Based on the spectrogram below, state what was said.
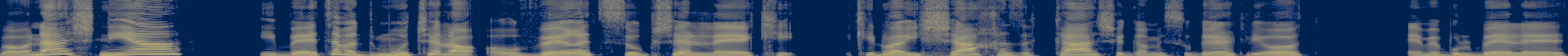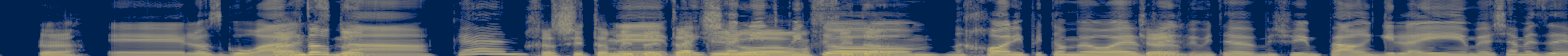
בעונה השנייה, היא בעצם הדמות שלה עוברת סוג של, אה, כאילו האישה החזקה שגם מסוגלת להיות מבולבלת, כן. אה, לא סגורה על האנדרדוג. עצמה. כן. אחרי שהיא תמיד אה, הייתה כאילו ביישנית המפחידה. פתאום, נכון, היא פתאום מאוהבת, כן. ומתאהבת מישהו עם פער גילאים, ויש שם איזה...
